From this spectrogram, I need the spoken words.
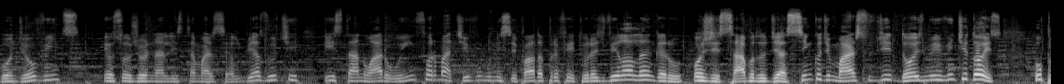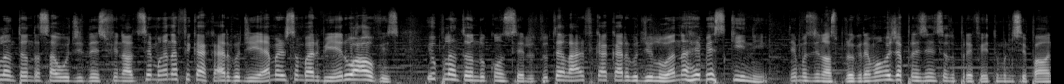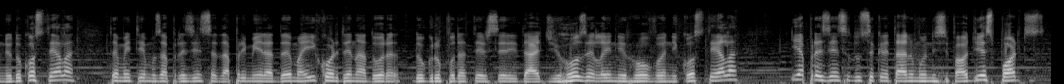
Bom dia ouvintes. Eu sou o jornalista Marcelo Biasucci e está no ar o Informativo Municipal da Prefeitura de Vila Lângaro. Hoje, sábado, dia 5 de março de 2022. O plantão da saúde deste final de semana fica a cargo de Emerson Barbiero Alves e o plantão do Conselho Tutelar fica a cargo de Luana Rebeschini. Temos em nosso programa hoje a presença do prefeito municipal Anildo Costela, também temos a presença da primeira dama e coordenadora do grupo da terceira idade Roselaine Rovani Costela e a presença do secretário municipal de esportes,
